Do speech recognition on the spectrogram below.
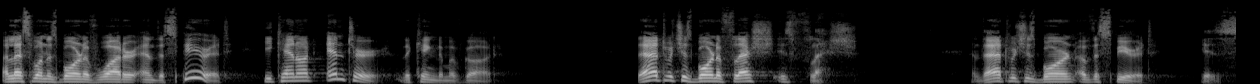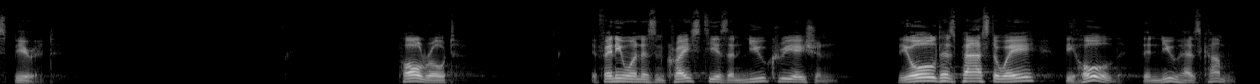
Unless one is born of water and the Spirit, he cannot enter the kingdom of God. That which is born of flesh is flesh, and that which is born of the Spirit is spirit. Paul wrote, If anyone is in Christ, he is a new creation. The old has passed away, behold, the new has come.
